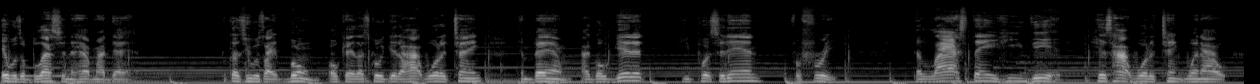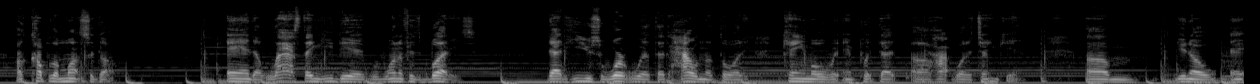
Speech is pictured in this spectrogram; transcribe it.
It was a blessing to have my dad because he was like, boom, okay, let's go get a hot water tank. And bam, I go get it. He puts it in for free. The last thing he did, his hot water tank went out a couple of months ago. And the last thing he did with one of his buddies that he used to work with at the housing authority came over and put that uh, hot water tank in. Um, you know, and,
